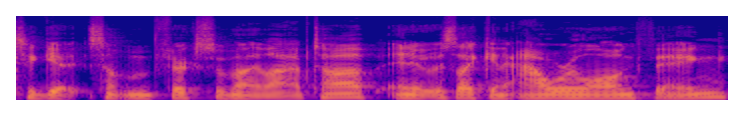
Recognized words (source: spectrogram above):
to get something fixed with my laptop and it was like an hour long thing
